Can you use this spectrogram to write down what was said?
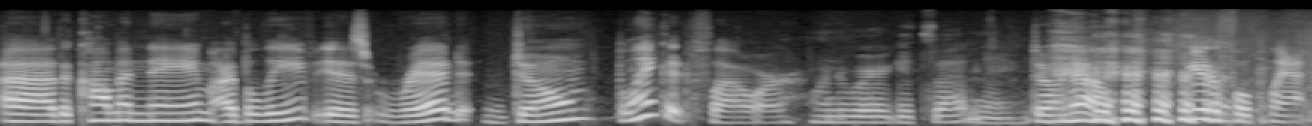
Uh, the common name, I believe, is red dome blanket flower. Wonder where it gets that name. Don't know. Beautiful plant.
